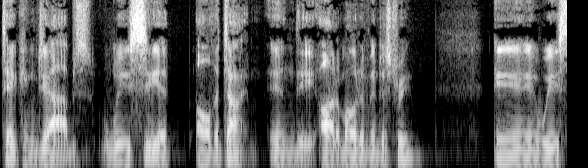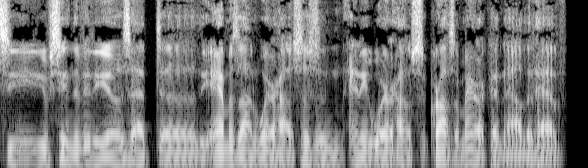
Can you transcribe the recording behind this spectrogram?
taking jobs, we see it all the time in the automotive industry. And we see, you've seen the videos at uh, the Amazon warehouses and any warehouse across America now that have,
